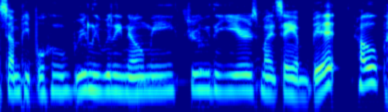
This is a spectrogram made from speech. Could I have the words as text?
some people who really, really know me through the years might say a bit hope.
